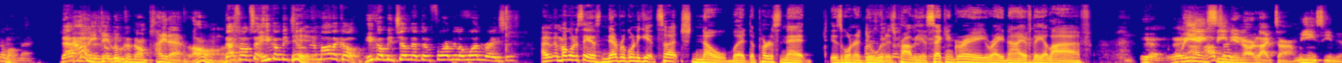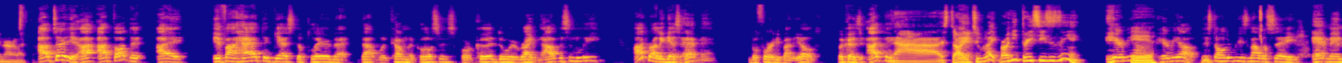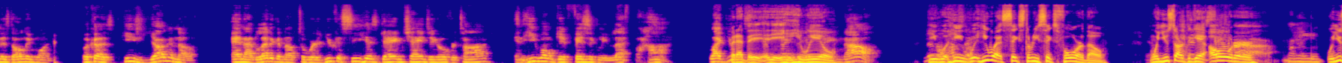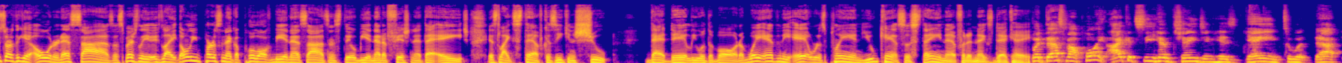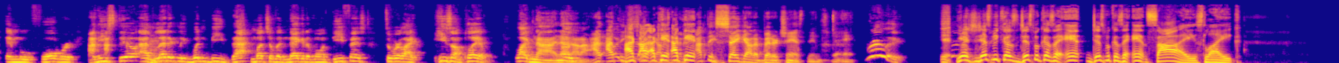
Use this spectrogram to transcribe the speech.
Come on, man. That I don't even think gonna be- Luka gonna play that long. That's what I'm saying. He's gonna be chilling Yeah. in Monaco. He's gonna be chilling at them Formula One races. I, am I going to say it's never going to get touched? No, but the person that is going to person do it that is touched probably in second grade right now if they alive. Yeah, we ain't I'll seen it in our lifetime. We ain't seen it in our lifetime. I'll tell you, I, I thought that I, if I had to guess the player that that would come the closest or could do it right now that's in the league, I'd probably guess Ant Man before anybody else because I think. Nah, it's already too late, bro. He three seasons in. Hear me Yeah. out. Hear me out. This is the only reason I would say Ant Man is the only one because he's young enough and athletic enough to where you can see his game changing over time, and he won't get physically left behind. Like, you But at the- see he- he will. now. No, He no, he saying- he was six three six four though. When you start to get older. I mean, when you start to get older, that size, especially if like the only person that could pull off being that size and still being that efficient at that age, it's like Steph because he can shoot that deadly with the ball. The way Anthony Edwards playing, you can't sustain that for the next decade. But that's my point. I could see him changing his game to adapt and move forward, and he still athletically wouldn't be that much of a negative on defense to where like he's unplayable. Like nah, nah, uh, nah, nah. I, I think I- I- I can't- I can't- I think Shea got a better chance than. than Ant. really? Yeah. Shit. Yeah, just because just because of ant just because of ant size, like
